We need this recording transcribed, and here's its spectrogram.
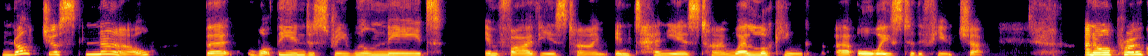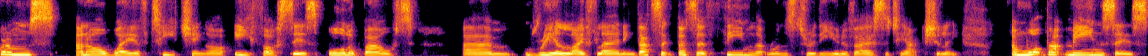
not just now, but what the industry will need in five years' time, in 10 years' time. We're looking uh, always to the future. And our programs and our way of teaching, our ethos is all about um, real life learning. That's a, that's a theme that runs through the university, actually. And what that means is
